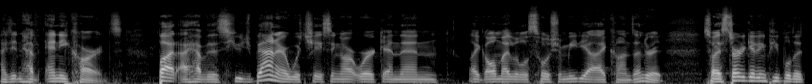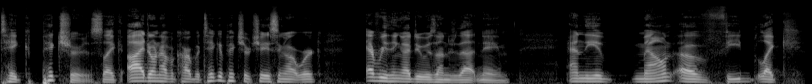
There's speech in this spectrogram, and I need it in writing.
I didn't have any cards, But I have this huge banner with chasing artwork and then like all my little social media icons under it. So I started getting people to take pictures. Like I don't have a card, but take a picture of chasing artwork. Everything I do is under that name. And the amount of feed like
